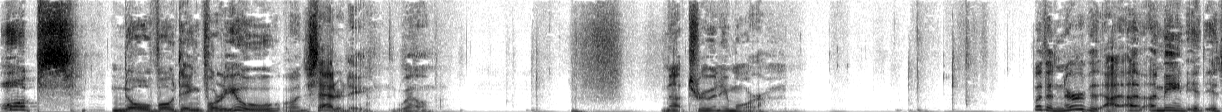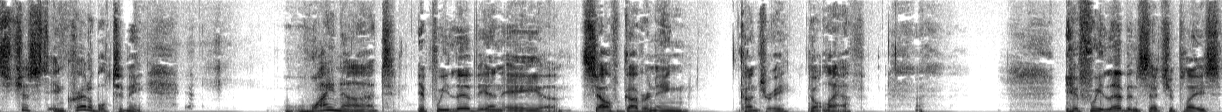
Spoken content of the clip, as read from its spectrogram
Oops, no voting for you on Saturday. Well, not true anymore. But the nerve, I, I mean, it, it's just incredible to me. Why not, if we live in a uh, self governing country, don't laugh, if we live in such a place,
